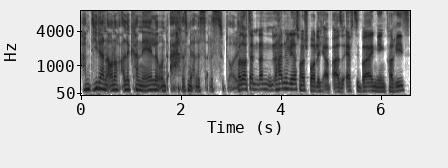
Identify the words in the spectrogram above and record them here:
haben die dann auch noch alle Kanäle und ach, das ist mir alles, alles zu doll. Pass auf, dann, dann handeln wir das mal sportlich ab. Also FC Bayern gegen Paris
